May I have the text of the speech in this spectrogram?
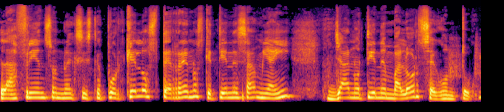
la friendzone no existe? ¿Por qué los terrenos que tiene Sammy ahí ya no tienen valor según tú?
